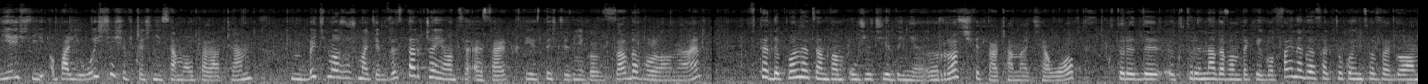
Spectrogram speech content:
jeśli opaliłyście się wcześniej samoopalaczem, być może już macie wystarczający efekt, jesteście z niego zadowolone. Wtedy polecam Wam użyć jedynie rozświetlacza na ciało, który, który nada Wam takiego fajnego efektu końcowego. E,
